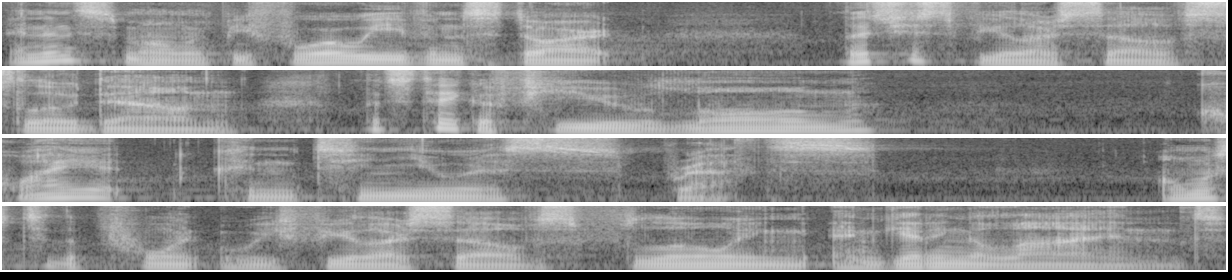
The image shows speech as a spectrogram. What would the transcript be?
And in this moment, before we even start, let's just feel ourselves slow down. Let's take a few long, quiet, continuous breaths, almost to the point where we feel ourselves flowing and getting aligned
